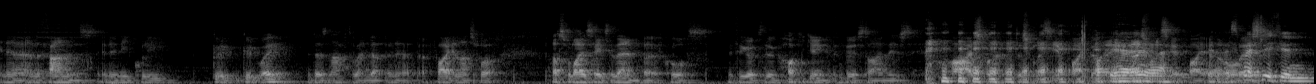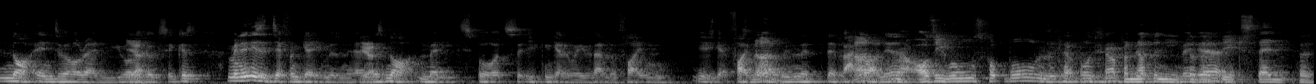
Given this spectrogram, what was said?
in a, and the fans in an equally good good way. It doesn't have to end up in a, a fight, and that's what that's what I say to them. But of course, if they go to the hockey game for the first time, they just say, oh, I just want to just want to see a fight. Yeah, I just want to see a fight. Yeah, don't know what it is. especially if you're not into it already, you want Yeah. to go see because I mean it is a different game, isn't it? Yeah. There's not many sports that you can get away with having a fight and you get five None. minutes and they're, they're back none. on. You Yeah. know, Aussie rules football is a couple of examples, but nothing to the, Yeah. the extent that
